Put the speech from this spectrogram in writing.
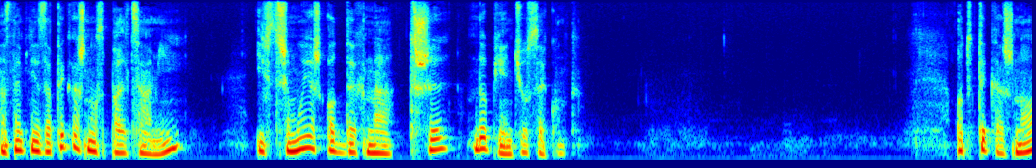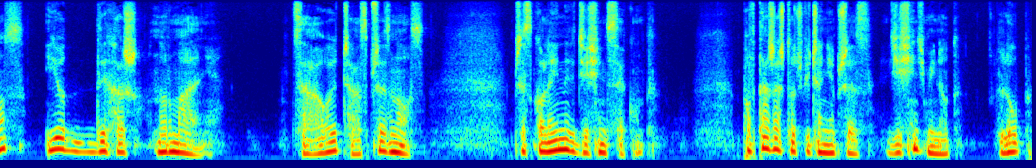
Następnie zatykasz nos palcami i wstrzymujesz oddech na 3 do 5 sekund. Odtykasz nos i oddychasz normalnie. Cały czas przez nos. Przez kolejnych 10 sekund. Powtarzasz to ćwiczenie przez 10 minut lub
